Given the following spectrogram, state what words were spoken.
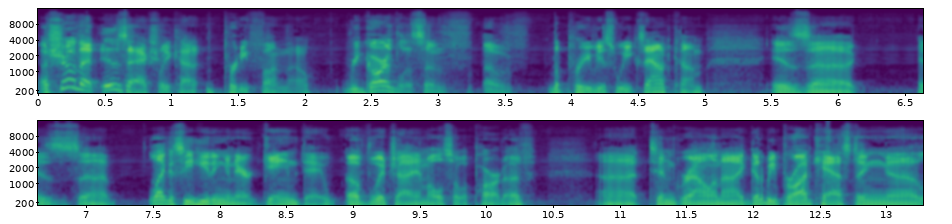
A show that is actually kind of pretty fun, though, regardless of, of the previous week's outcome, is uh, is uh, Legacy Heating and Air Game Day, of which I am also a part of. Uh, Tim Growl and I going to be broadcasting uh,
